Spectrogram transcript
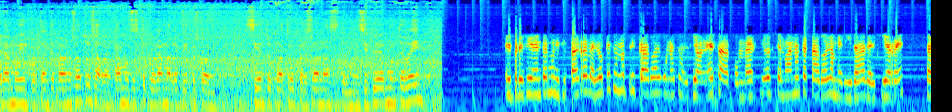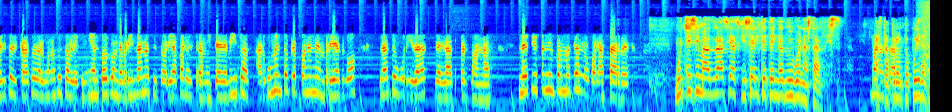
era muy importante para nosotros. Arrancamos este programa, repito, con 104 personas del municipio de Monterrey. El presidente municipal reveló que se han aplicado algunas sanciones a comercios que no han acatado la medida del cierre. Tal es el caso de algunos establecimientos donde brindan asesoría para el trámite de visas. Argumento que ponen en riesgo la seguridad de las personas. Leti, esta es la información. Muy buenas tardes. Muchísimas gracias, Giselle. Que tengas muy buenas tardes. Hasta pronto. Cuídate.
